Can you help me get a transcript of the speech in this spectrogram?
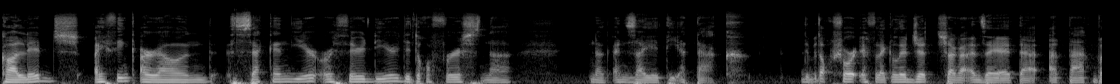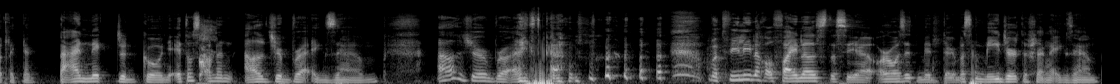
college, I think around second year or third year, dito ko first na nag-anxiety attack. Di ba ako sure if like legit siya nga anxiety atta- attack, but like nag-panic jud ko niya. Ito sa on an algebra exam. Algebra exam. But feeling ako finals to siya or was it midterm? Basta major to siya nga exam.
